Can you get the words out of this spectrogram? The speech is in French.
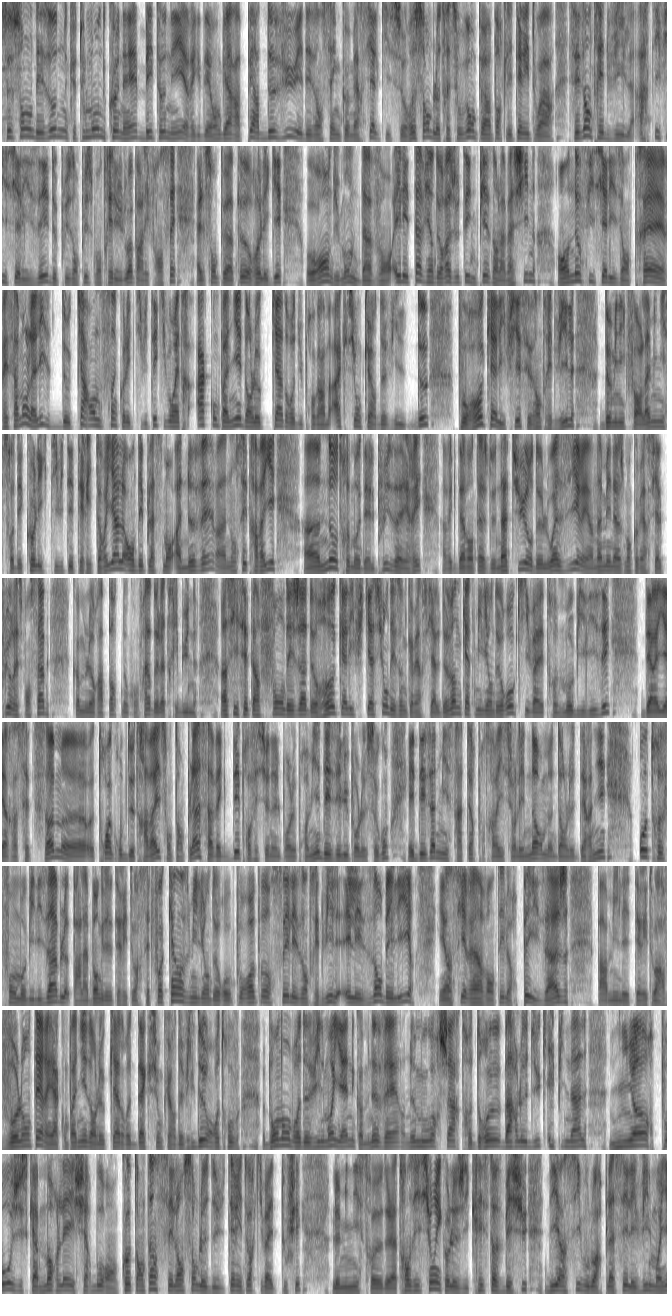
Ce sont des zones que tout le monde connaît, bétonnées, avec des hangars à perte de vue et des enseignes commerciales qui se ressemblent très souvent, peu importe les territoires. Ces entrées de ville, artificialisées, de plus en plus montrées du doigt par les Français, elles sont peu à peu reléguées au rang du monde d'avant. Et l'État vient de rajouter une pièce dans la machine en officialisant très récemment la liste de 45 collectivités qui vont être accompagnées dans le cadre du programme Action Cœur de Ville 2 pour requalifier ces entrées de ville. Dominique Faure, la ministre ministre des collectivités territoriales en déplacement à Nevers a annoncé travailler à un autre modèle plus aéré avec davantage de nature, de loisirs et un aménagement commercial plus responsable comme le rapportent nos confrères de la tribune. Ainsi c'est un fonds déjà de requalification des zones commerciales de 24 millions d'euros qui va être mobilisé. Derrière cette somme, euh, trois groupes de travail sont en place avec des professionnels pour le premier, des élus pour le second et des administrateurs pour travailler sur les normes dans le dernier. Autre fonds mobilisables par la Banque des Territoires, cette fois 15 millions d'euros, pour repenser les entrées de ville et les embellir et ainsi réinventer leur paysage. Parmi les territoires volontaires et accompagnés dans le cadre d'Action Cœur de Ville 2, on retrouve bon nombre de villes moyennes comme Nevers, Nemours, Chartres, Dreux, Bar-le-Duc, Épinal, Niort, Pau jusqu'à Morlaix et Cherbourg en Cotentin. C'est l'ensemble du territoire qui va être touché. Le ministre de la Transition écologique, Christophe Béchu, dit ainsi vouloir placer les villes moyennes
